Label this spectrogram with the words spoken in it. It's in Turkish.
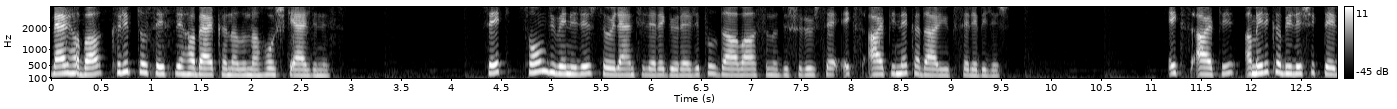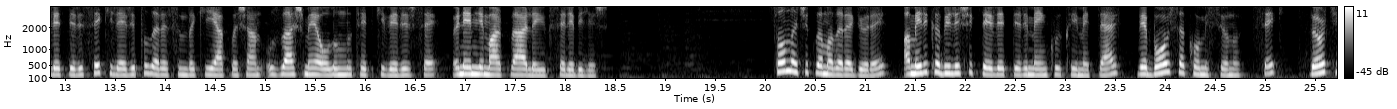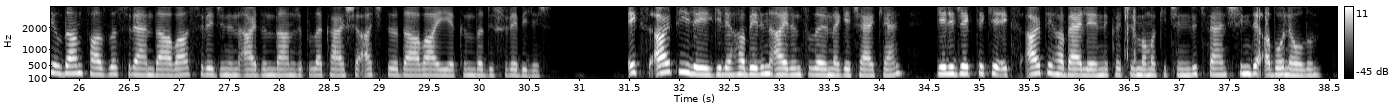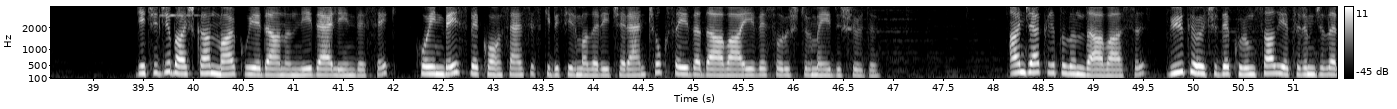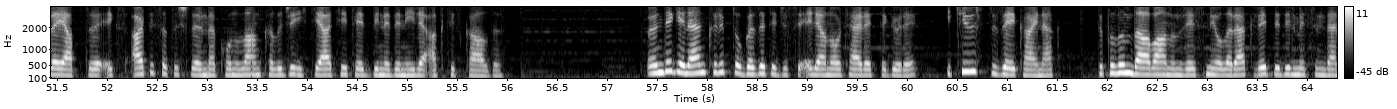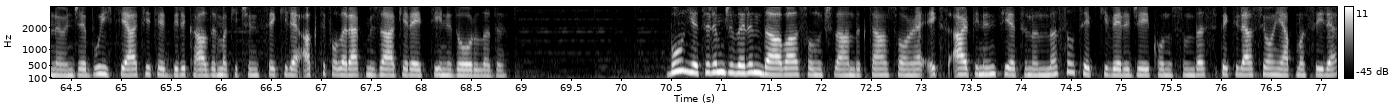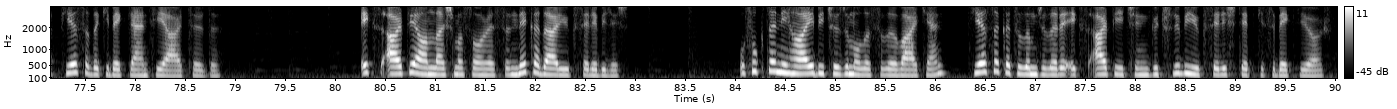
Merhaba, Kripto Sesli Haber kanalına hoş geldiniz. SEC, son güvenilir söylentilere göre Ripple davasını düşürürse XRP ne kadar yükselebilir? XRP, Amerika Birleşik Devletleri SEC ile Ripple arasındaki yaklaşan uzlaşmaya olumlu tepki verirse, önemli marklarla yükselebilir. Son açıklamalara göre, Amerika Birleşik Devletleri Menkul Kıymetler ve Borsa Komisyonu, SEC, 4 yıldan fazla süren dava sürecinin ardından Ripple'a karşı açtığı davayı yakında düşürebilir. XRP ile ilgili haberin ayrıntılarına geçerken, gelecekteki XRP haberlerini kaçırmamak için lütfen şimdi abone olun. Geçici Başkan Mark Ueda'nın liderliğinde SEC, Coinbase ve Consensus gibi firmaları içeren çok sayıda davayı ve soruşturmayı düşürdü. Ancak Ripple'ın davası, büyük ölçüde kurumsal yatırımcılara yaptığı XRP satışlarına konulan kalıcı ihtiyati tedbir nedeniyle aktif kaldı. Önde gelen kripto gazetecisi Eleanor Terrett'e göre, iki üst düzey kaynak, Ripple'ın davanın resmi olarak reddedilmesinden önce bu ihtiyati tedbiri kaldırmak için SEC ile aktif olarak müzakere ettiğini doğruladı. Bu, yatırımcıların dava sonuçlandıktan sonra XRP'nin fiyatının nasıl tepki vereceği konusunda spekülasyon yapmasıyla piyasadaki beklentiyi artırdı. XRP anlaşma sonrası ne kadar yükselebilir? Ufukta nihai bir çözüm olasılığı varken, piyasa katılımcıları XRP için güçlü bir yükseliş tepkisi bekliyor.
